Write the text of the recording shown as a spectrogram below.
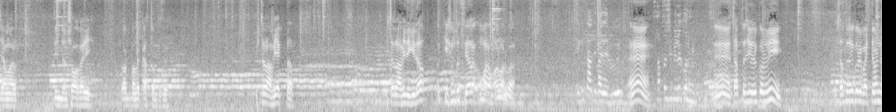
যে আমার তিনজন সহকারী রড বাঁধার কাজ চলতেছে। মিস্টার রাফি আক্তার। মিস্টার রাফি দেখি দাও কি সুন্দর চেয়ার মার আমার মারবা হ্যাঁ। ছাত্র শিবিরের কর্মী। হ্যাঁ ছাত্র শিবির কর্মী। ছাত্র শিবির করে বাড়তে পারেন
